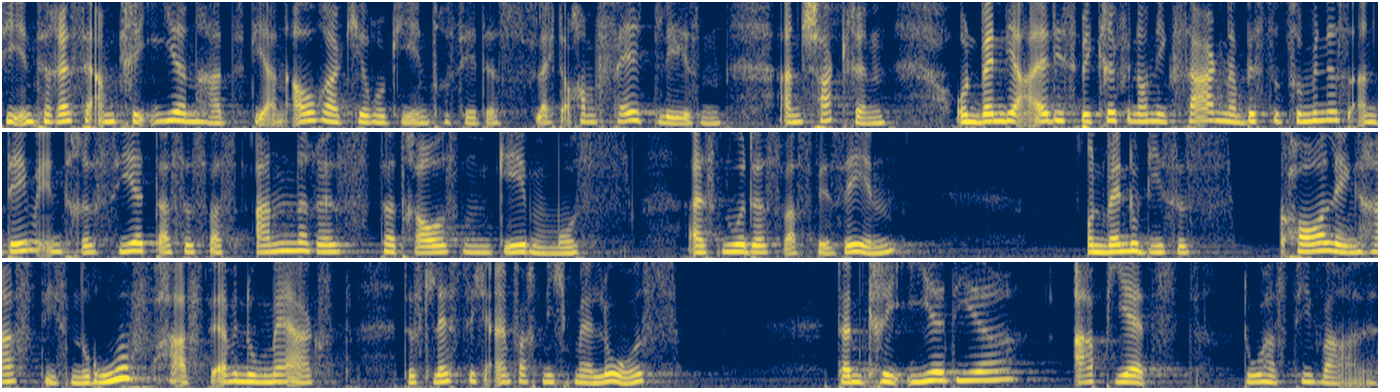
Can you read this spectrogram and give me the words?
die Interesse am Kreieren hat, die an Aurachirurgie interessiert ist, vielleicht auch am Feldlesen, an Chakren. Und wenn dir all diese Begriffe noch nichts sagen, dann bist du zumindest an dem interessiert, dass es was anderes da draußen geben muss, als nur das, was wir sehen. Und wenn du dieses Calling hast, diesen Ruf hast, ja, wenn du merkst, das lässt dich einfach nicht mehr los, dann kreier dir ab jetzt Du hast die Wahl.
